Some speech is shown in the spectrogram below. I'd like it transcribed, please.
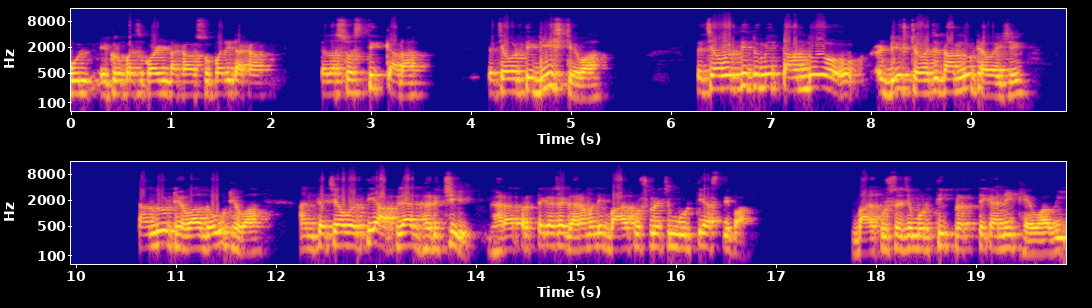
फुल एक रुपयाचं कॉईन टाका सुपारी टाका. त्याला स्वस्तिक काढा. त्याच्यावरती डिश ठेवा. त्याच्यावरती तुम्ही तांदूळ डिश ठेवायचे तांदूळ ठेवायचे. तांदूळ ठेवा गहू ठेवा. आणि त्याच्यावरती आपल्या घरची घरा प्रत्येकाच्या घरामध्ये बाळकृष्णाची मूर्ती असते पा बाळकृष्णाची मूर्ती प्रत्येकाने ठेवावी.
